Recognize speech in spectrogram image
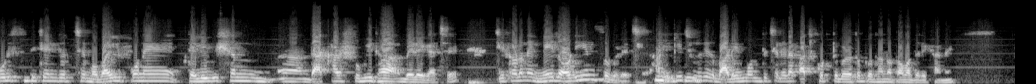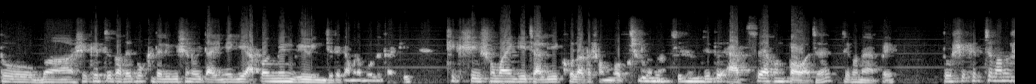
পরিস্থিতি চেঞ্জ হচ্ছে মোবাইল ফোনে টেলিভিশন দেখার সুবিধা বেড়ে গেছে যে কারণে মেল অডিয়েন্সও বেড়েছে। আগে কি ছিল যে বাড়ির মধ্যে ছেলেরা কাজ করতে বেরোতো প্রধানত আমাদের এখানে। তো সেক্ষেত্রে তাদের পক্ষে টেলিভিশন ওই টাইমে গিয়ে অ্যাপয়েন্টমেন্ট ভিউইং যেটাকে আমরা বলে থাকি ঠিক সেই সময় গিয়ে চালিয়ে খোলাটা সম্ভব ছিল না। যেহেতু অ্যাপসে এখন পাওয়া যায় যে কোনো অ্যাপে তো সেক্ষেত্রে মানুষ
